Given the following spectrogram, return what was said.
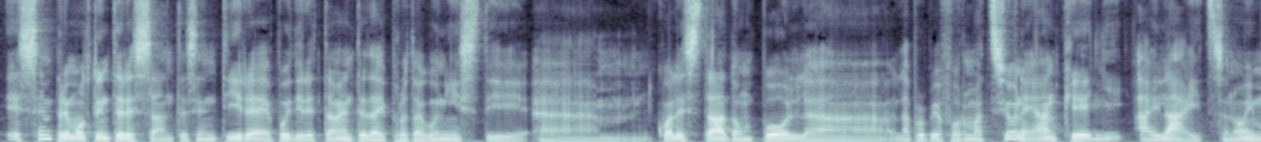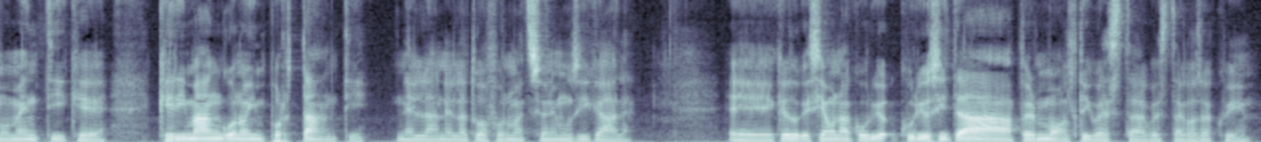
è, sempre molto interessante sentire poi direttamente dai protagonisti ehm, qual è stata un po' la, la propria formazione e anche gli highlights, no? i momenti che, che rimangono importanti nella, nella, tua formazione musicale. E credo che sia una curio- curiosità per molti questa, questa cosa qui.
